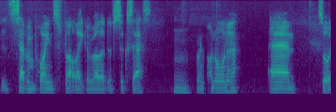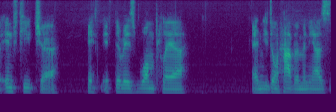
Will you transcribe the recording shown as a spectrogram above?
the seven points felt like a relative success for a non-owner. Um, so in future, if if there is one player and you don't have him and he has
